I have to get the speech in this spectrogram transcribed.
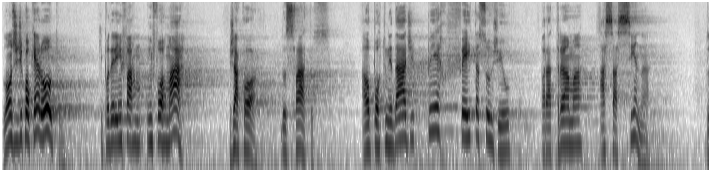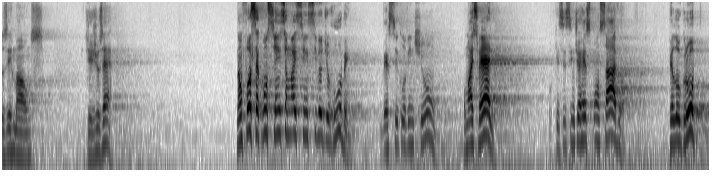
longe de qualquer outro que poderia informar Jacó dos fatos. A oportunidade perfeita surgiu para a trama assassina dos irmãos de José. Não fosse a consciência mais sensível de Rubem, versículo 21, o mais velho, o que se sentia responsável pelo grupo,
